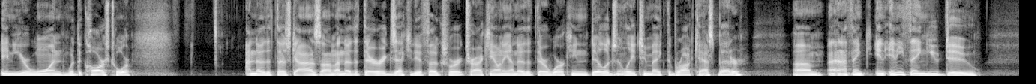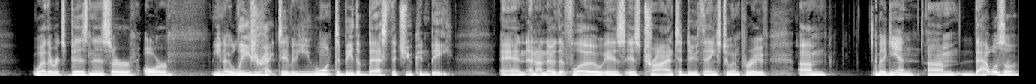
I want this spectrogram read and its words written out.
in year one with the Cars Tour. I know that those guys, um, I know that their executive folks were at Tri County. I know that they're working diligently to make the broadcast better. Um, and I think in anything you do, whether it's business or or you know leisure activity, you want to be the best that you can be and and I know that Flo is is trying to do things to improve. Um, but again, um, that was a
